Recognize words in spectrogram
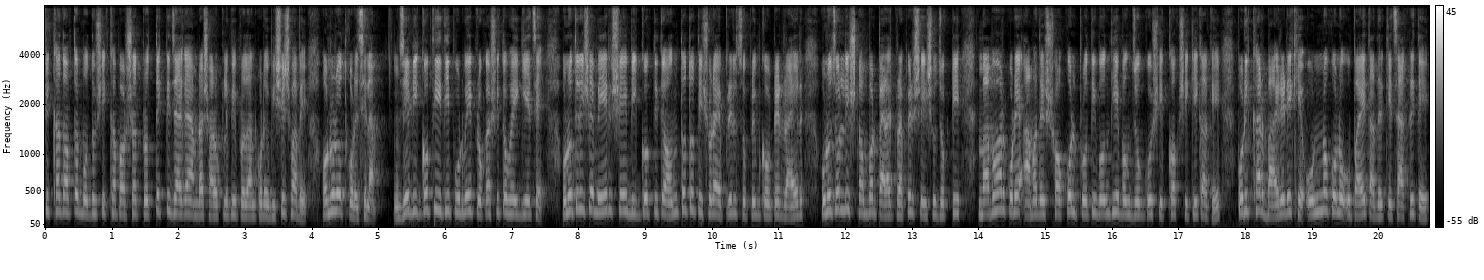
শিক্ষা দপ্তর, মধ্যশিক্ষা পর্ষদ প্রত্যেকটি জায়গায় আমরা স্মারকলিপি প্রদান করে বিশেষভাবে অনুরোধ করেছিলাম। যে বিজ্ঞপ্তি ইতিপূর্বেই প্রকাশিত হয়ে গিয়েছে, উনত্রিশে মের সেই বিজ্ঞপ্তিতে অন্তত তেসরা এপ্রিল সুপ্রিম কোর্টের রায়ের উনচল্লিশ নম্বর প্যারাগ্রাফের সেই সুযোগটি ব্যবহার করে আমাদের সকল প্রতিবন্ধী এবং যোগ্য শিক্ষক শিক্ষিকাকে পরীক্ষার বাইরে রেখে অন্য কোনো উপায়ে তাদেরকে চাকরিতে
